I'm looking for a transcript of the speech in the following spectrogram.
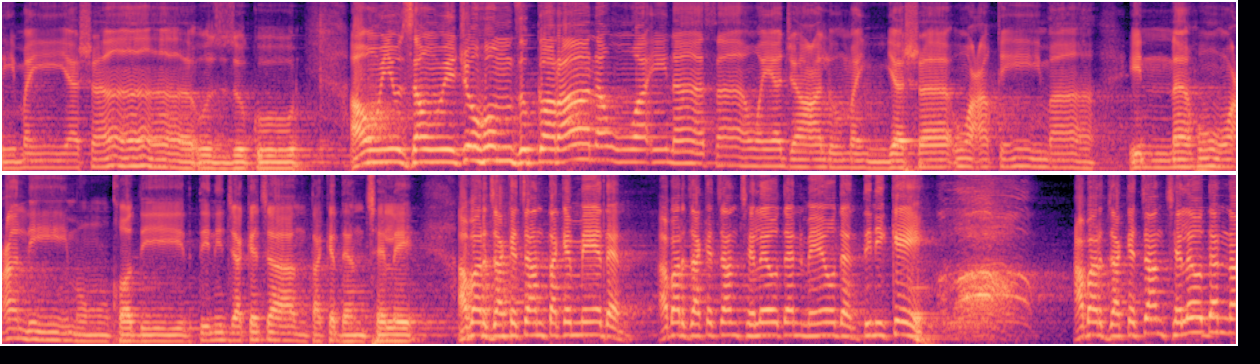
লিমাইয়াশাউ যুকুর। আও ইউযাওয়িজুহুম যুকরানা ওয়া ইনাসা ওয়া ইয়াজআলু মাইয়াশাউ আকীমা। ইন্নাহু আলিমুন কদির তিনি যাকে চান তাকে দেন ছেলে। আবার যাকে চান তাকে মেয়ে দেন। আবার যাকে চান ছেলেও দেন, মেয়েও দেন। তিনি কে? আবার যাকে চান ছেলেও দেন না,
